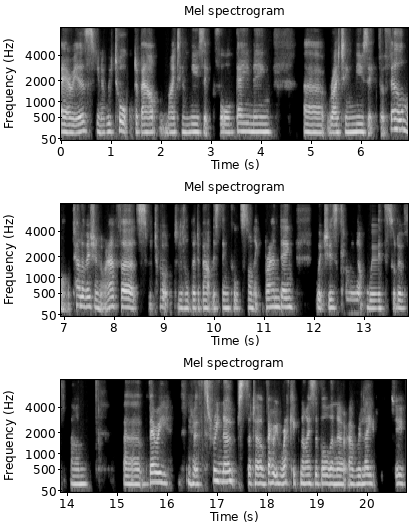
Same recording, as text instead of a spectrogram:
areas. You know, we talked about writing music for gaming, uh, writing music for film or television or adverts. We talked a little bit about this thing called sonic branding, which is coming up with sort of um, uh, very, you know, three notes that are very recognizable and are, are related to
